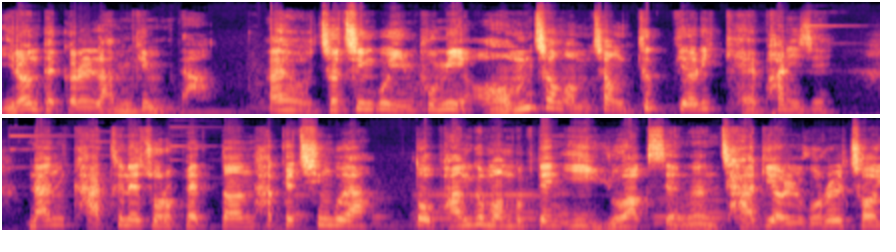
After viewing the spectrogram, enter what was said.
이런 댓글을 남깁니다. 아유, 저 친구 인품이 엄청 엄청 특별히 개판이지. 난 같은 해 졸업했던 학교 친구야. 또 방금 언급된 이 유학생은 자기 얼굴을 저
